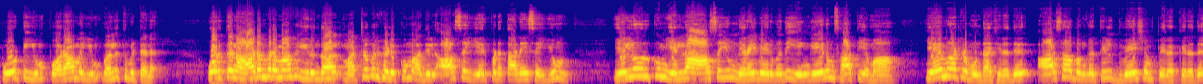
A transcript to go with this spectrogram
போட்டியும் பொறாமையும் வலுத்துவிட்டன ஒருத்தன் ஆடம்பரமாக இருந்தால் மற்றவர்களுக்கும் அதில் ஆசை ஏற்படத்தானே செய்யும்? எல்லோருக்கும் எல்லா ஆசையும் நிறைவேறுவது எங்கேனும் சாத்தியமா? ஏமாற்றம் உண்டாகிறது. ஆசாபங்கத்தில் துவேஷம் பிறக்கிறது.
